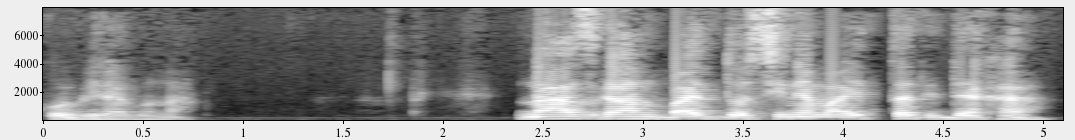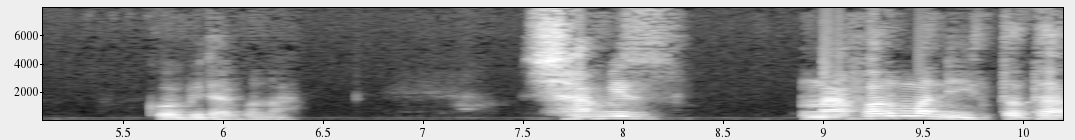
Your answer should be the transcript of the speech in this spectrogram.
কবিরা গুণা নাচ গান, বাদ্য, সিনেমা ইত্যাদি দেখা কবিরা গুণা স্বামীর নাফরমানি তথা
